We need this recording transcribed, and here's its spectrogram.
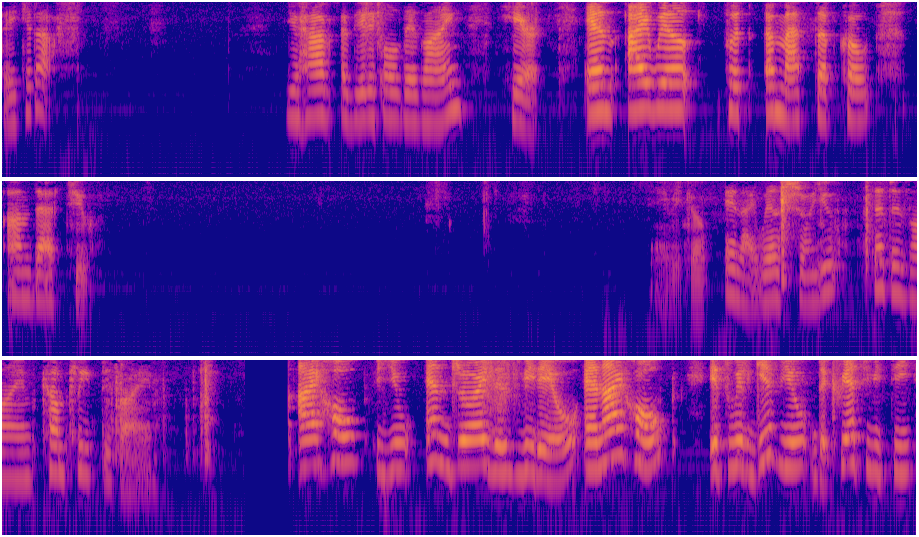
take it off. You have a beautiful design here. And I will put a matte top coat on that too. There we go. And I will show you the design, complete design. I hope you enjoy this video and I hope it will give you the creativity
